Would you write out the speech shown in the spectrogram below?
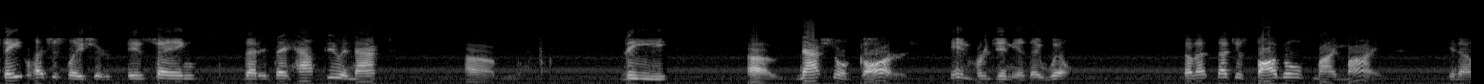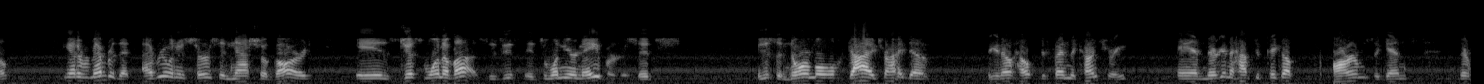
state legislature is saying that if they have to enact um, the uh, National Guard in Virginia, they will. Now that that just boggles my mind. You know, you got to remember that everyone who serves in National Guard is just one of us. It's just it's one of your neighbors. It's it's just a normal guy trying to, you know, help defend the country, and they're going to have to pick up arms against their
